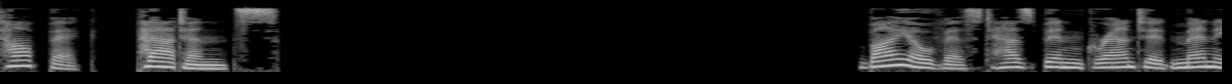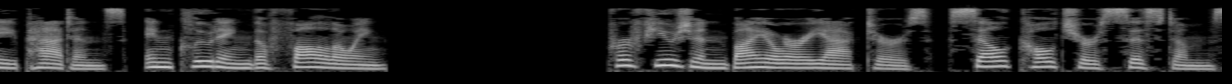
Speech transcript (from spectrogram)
Topic: Patents. Biovest has been granted many patents, including the following Perfusion bioreactors, cell culture systems,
